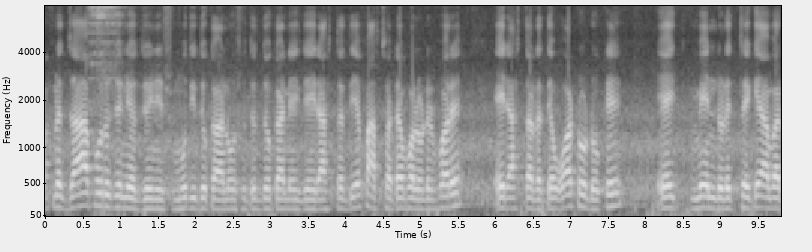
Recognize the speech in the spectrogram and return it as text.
আপনার যা প্রয়োজনীয় জিনিস, মুদি দোকান, ওষুধের দোকান, এই যে এই রাস্তা দিয়ে পাঁচ ছটা ফলটের পরে এই রাস্তাটাতে অটো ঢোকে। এই মেন রোডের থেকে আবার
